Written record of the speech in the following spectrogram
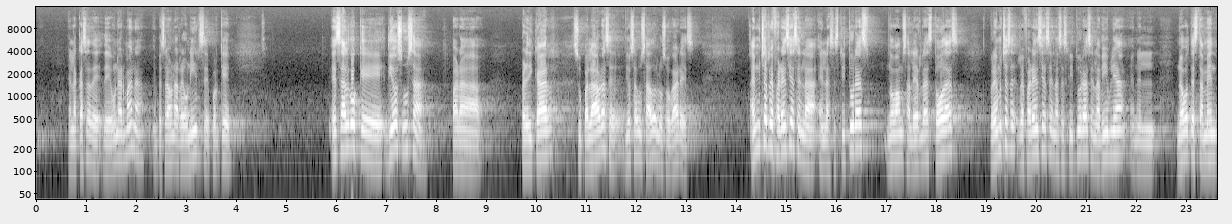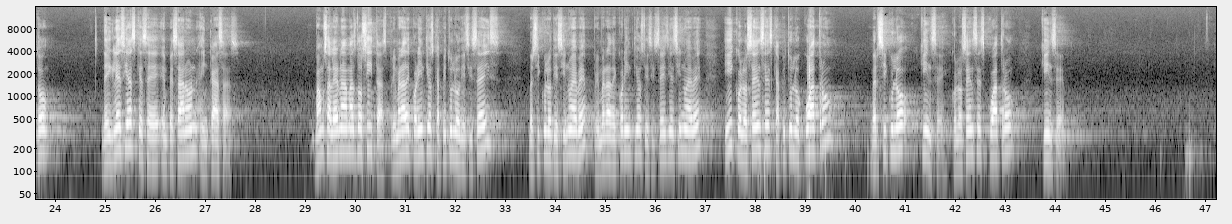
en la casa de, una hermana. Empezaron a reunirse porque es algo que Dios usa para predicar su palabra. Dios ha usado los hogares. Hay muchas referencias en, la, en las escrituras no vamos a leerlas todas, pero hay muchas referencias en las escrituras, en la Biblia, en el Nuevo Testamento, de iglesias que se empezaron en casas. Vamos a leer nada más dos citas. Primera de Corintios capítulo 16, versículo 19, Primera de Corintios 16, 19 y Colosenses capítulo 4, versículo 15. Colosenses 4, 15.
